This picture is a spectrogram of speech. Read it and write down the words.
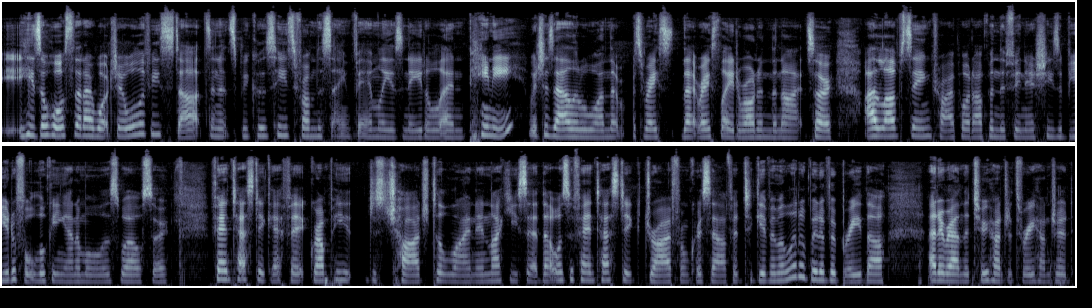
he's a horse that I watch all of his starts, and it's because he's from the same family as Needle and Penny, which is our little one that was race that race later on in the night. So I love seeing Tripod up in the finish. He's a beautiful looking animal as well. So fantastic effort. Grumpy just charged to the line, and like you said, that was a fantastic drive from Chris Alford to give him a little bit of a breather at around the 200 300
